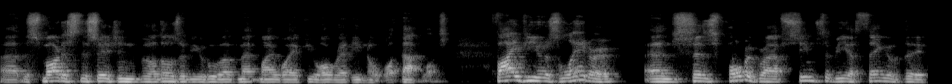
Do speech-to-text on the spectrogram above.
Uh, the smartest decision, for those of you who have met my wife, you already know what that was. Five years later, and since photograph seems to be a thing of the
